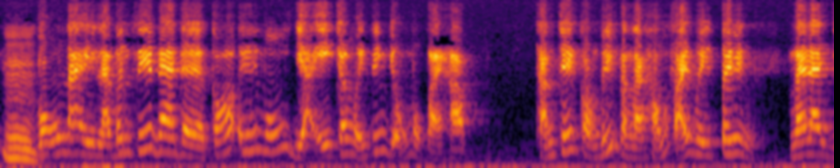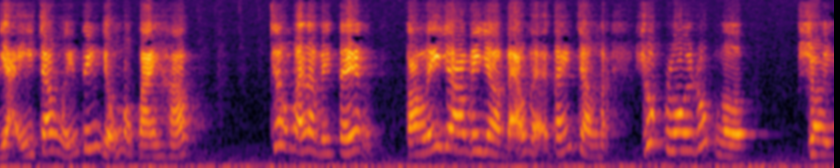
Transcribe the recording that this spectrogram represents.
Ừ. vụ này là bên phía đa đề có ý muốn dạy cho Nguyễn Tiến Dũng một bài học. Thậm chí còn biết rằng là không phải vì tiền mà là dạy cho Nguyễn Tiến Dũng một bài học. Chứ không phải là vì tiền. Còn lý do bây giờ bảo vệ toán trần mà rút lui rút ngược. Rồi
